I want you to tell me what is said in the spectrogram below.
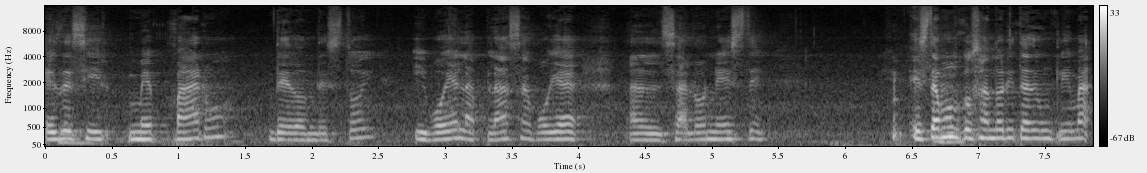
Es decir, me paro de donde estoy y voy a la plaza, voy al salón este Estamos gozando ahorita de un clima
